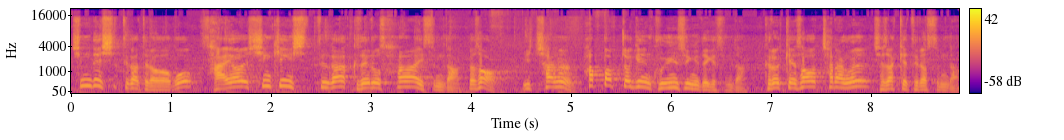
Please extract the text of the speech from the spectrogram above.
침대 시트가 들어가고 4열 싱킹 시트가 그대로 살아 있습니다. 그래서 이 차는 합법적인 9인승이 되겠습니다. 그렇게 해서 차량을 제작해 드렸습니다.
